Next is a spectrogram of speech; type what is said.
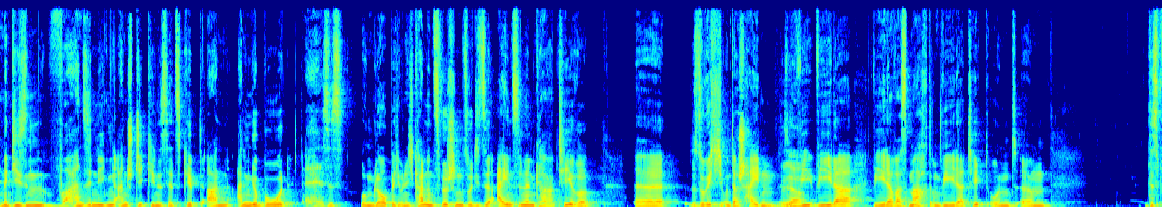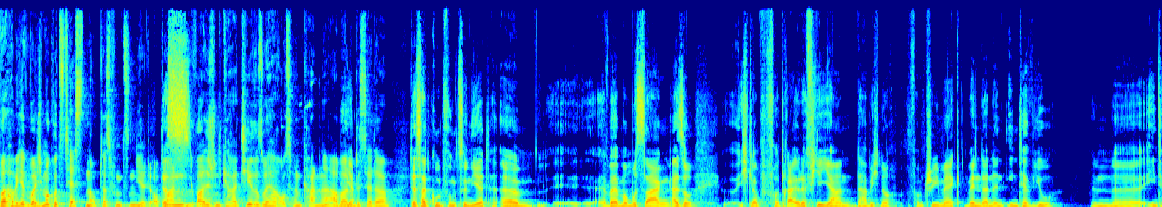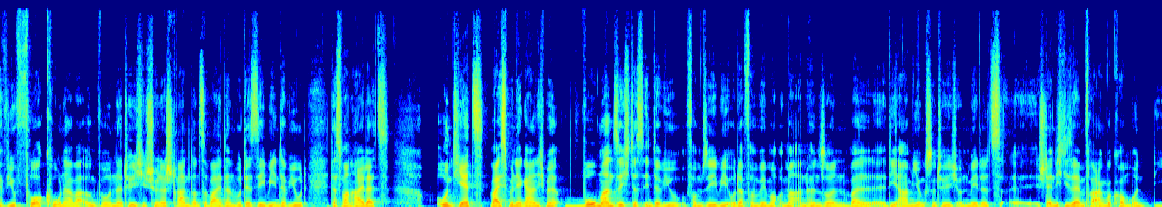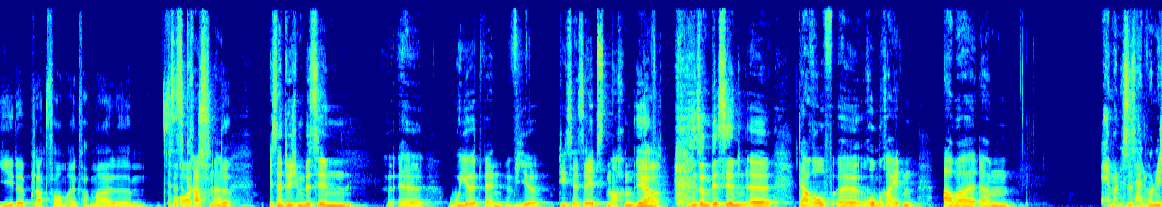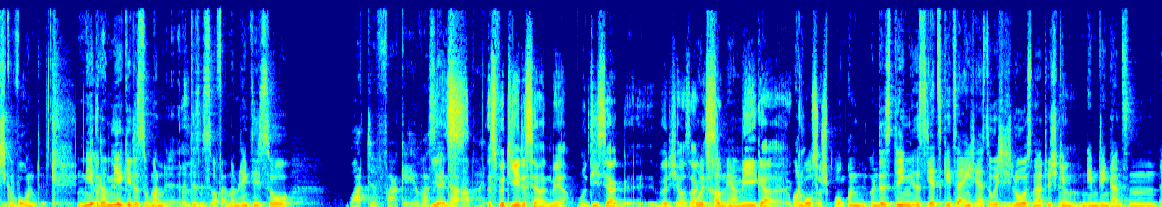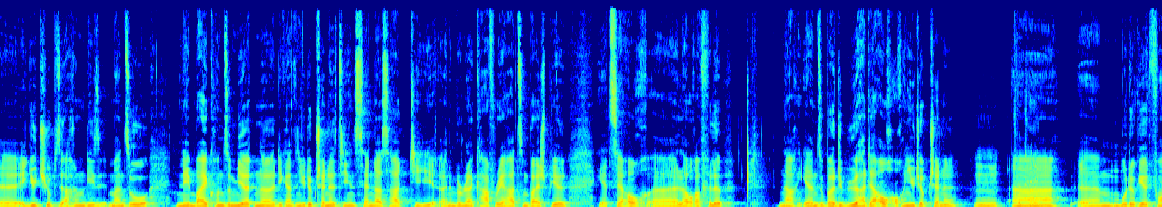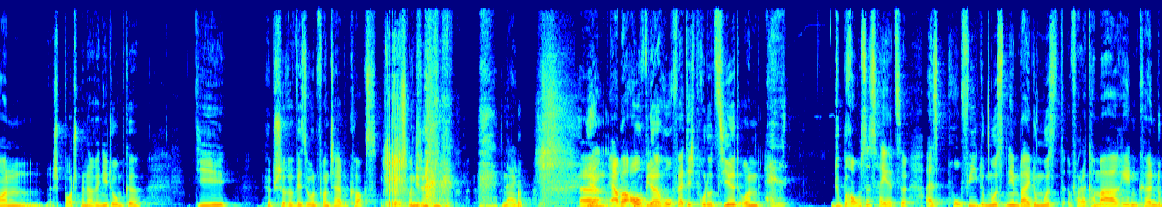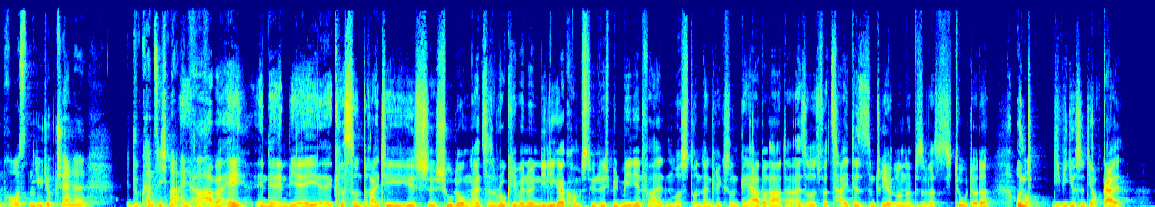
mit diesem wahnsinnigen Anstieg, den es jetzt gibt an Angebot, äh, es ist unglaublich. Und ich kann inzwischen so diese einzelnen Charaktere äh, so richtig unterscheiden. Also Ja. wie, wie, jeder, wie jeder was macht und wie jeder tickt. Und ähm, das woll- hab ich, wollte ich mal kurz testen, ob das funktioniert. Ob Das- man quasi schon die Charaktere so heraushören kann. Ne? Aber Ja. du bist ja da. Das hat gut funktioniert. Ähm, äh, aber man muss sagen, also ich glaube vor drei oder vier Jahren, da habe ich noch vom TreeMac, wenn dann ein Interview, ein äh, Interview vor Kona war, irgendwo natürlich ein schöner Strand und so weiter, dann wurde der Sebi interviewt. Das waren Highlights. Und jetzt weiß man ja gar nicht mehr, wo man sich das Interview vom Sebi oder von wem auch immer anhören soll, weil äh, die armen Jungs natürlich und Mädels äh, ständig dieselben Fragen bekommen und jede Plattform einfach mal ähm, Das vor ist Ort. krass, ne? Ist natürlich ein bisschen äh, weird, wenn wir, die es ja selbst machen, Ja, so ein bisschen äh, darauf äh, rumreiten. Aber ähm, ey, man ist es halt noch nicht gewohnt. Mir, oder mir geht es so, man, das ist auf einmal, man denkt sich so, what the fuck, ey, was Ja, geht es, da ab? es wird jedes Jahr halt mehr. Und dieses Jahr, äh, würde ich auch sagen, Ultra ist so ein mehr. mega Und- großer Sprung. Und, und das Ding ist, jetzt geht es ja eigentlich erst so richtig los. Ne? Natürlich Ja. neben den ganzen äh, YouTube-Sachen, die man so nebenbei konsumiert, ne? die ganzen YouTube-Channels, die ein Sanders hat, die äh, eine Marina Carfrey hat zum Beispiel, jetzt ja auch äh, Laura Philipp. Nach ihrem Superdebüt hat er auch, auch einen YouTube-Channel, Mhm, äh, ähm, moderiert von Sportspinnerin die Domke, die hübschere Version von Talbot Cox. Und die, Nein. Ähm, Aber auch wieder hochwertig produziert und ey, du brauchst es ja jetzt. Als Profi, du musst nebenbei, du musst vor der Kamera reden können, du brauchst einen YouTube-Channel. Du kannst nicht mal Ja, einfach. aber hey, in der NBA äh, kriegst du eine dreitägige Sch- Schulung als Rookie, wenn du in die Liga kommst, wie du dich mit Medien verhalten musst. Und dann kriegst du einen PR-Berater. Also es wird Zeit, dass es im Triathlon ein bisschen was sich tut, oder? Und die Videos sind ja auch geil.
